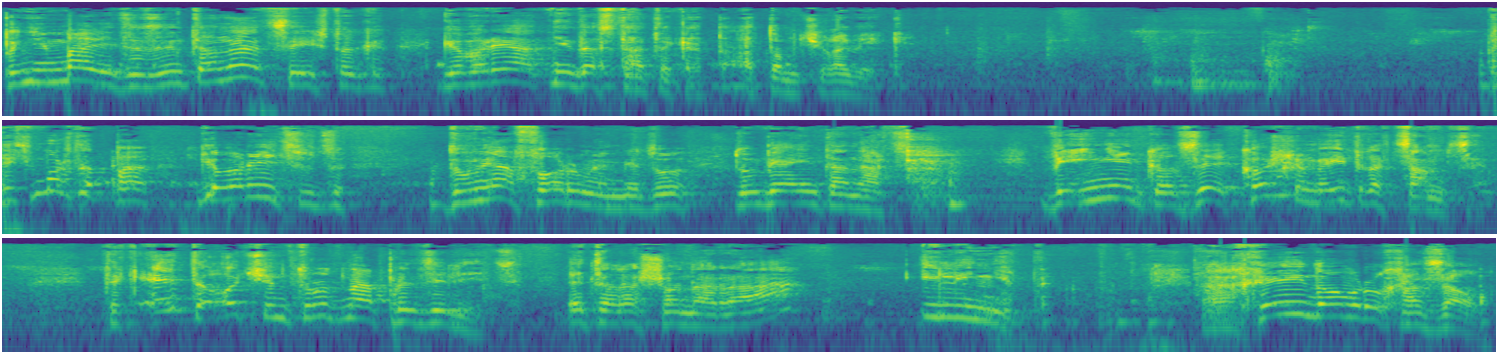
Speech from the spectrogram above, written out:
понимают из интонации, что говорят недостаток о, о том человеке. То есть можно поговорить двумя формами, двумя интонациями. Вейнен козе кошем и самцем. Так это очень трудно определить. Это лашонара или нет. Ахей номру хазал.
